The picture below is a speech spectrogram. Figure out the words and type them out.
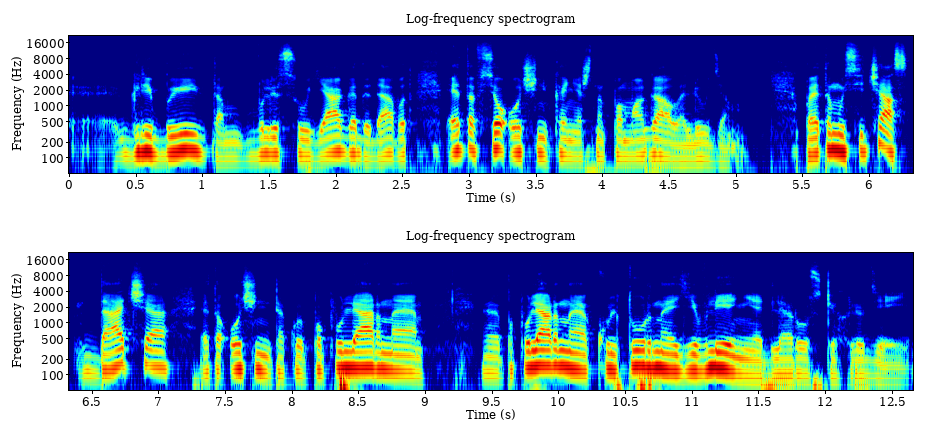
э, грибы, там в лесу ягоды, да, вот это все очень, конечно, помогало людям. Поэтому сейчас дача — это очень такое популярное, э, популярное культурное явление для русских людей.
